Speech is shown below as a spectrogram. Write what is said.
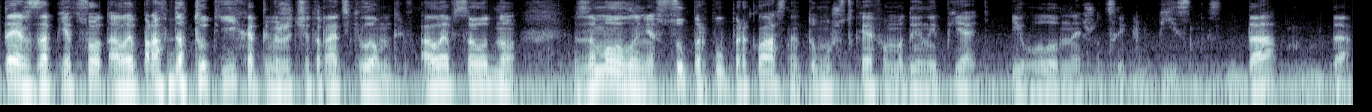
Теж за 500, але правда тут їхати вже 14 кілометрів. Але все одно замовлення супер-пупер класне, тому що з кайфом 1,5 і головне, що це бізнес. Да, да.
